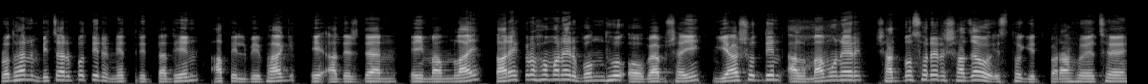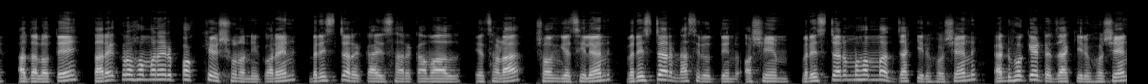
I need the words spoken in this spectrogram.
প্রধান বিচারপতির নেতৃত্বাধীন আপিল বিভাগ এ আদেশ দেন। এই মামলায় তারেক রহমানের বন্ধু ও ব্যবসায়ী গিয়াসুদ্দিন আল মামুনের সাত বছরের সাজাও স্থগিত করা হয়েছে। আদালতে তারেক রহমানের পক্ষে শুনানি করেন ব্যারিস্টার কায়সার কামাল। এছাড়া সঙ্গে ছিলেন barrister Nasiruddin Asim, barrister Mohammad Zakir Hossain, advocate Zakir Hossain,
